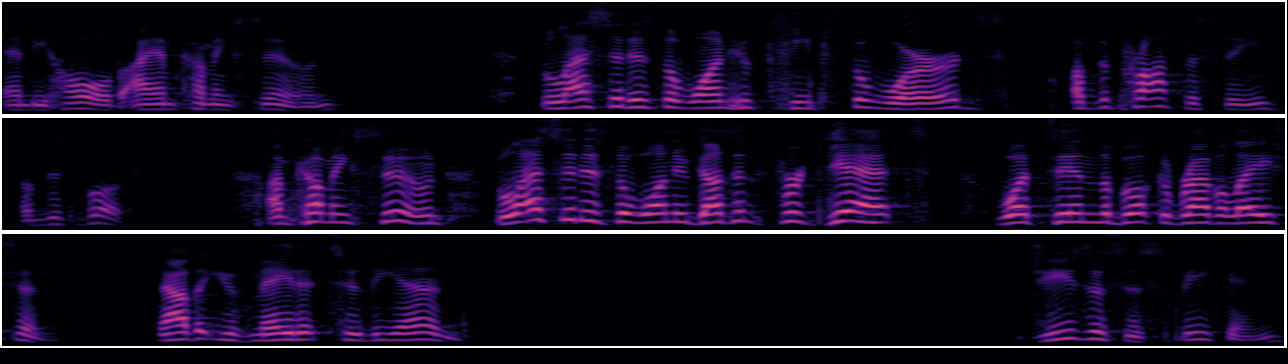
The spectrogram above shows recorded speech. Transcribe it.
And behold, I am coming soon. Blessed is the one who keeps the words of the prophecy of this book. I'm coming soon. Blessed is the one who doesn't forget what's in the book of Revelation now that you've made it to the end. Jesus is speaking,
